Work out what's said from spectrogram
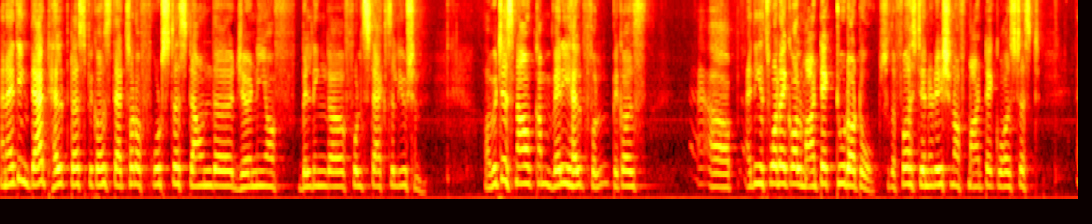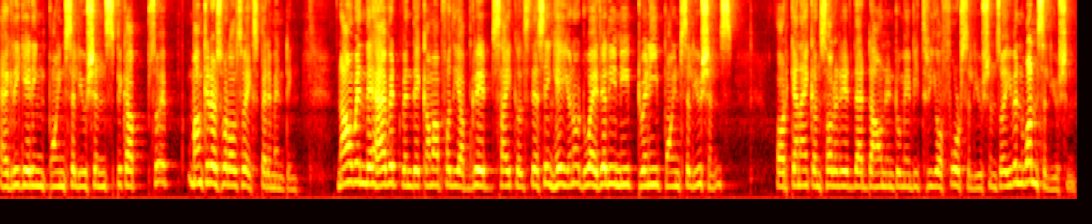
And i think that helped us because that sort of forced us down the journey of building a full stack solution uh, which has now come very helpful because uh, i think it's what i call martech 2.0 so the first generation of martech was just aggregating point solutions, pick up. So marketers were also experimenting. Now, when they have it, when they come up for the upgrade cycles, they're saying, hey, you know, do I really need 20 point solutions? Or can I consolidate that down into maybe three or four solutions or even one solution?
